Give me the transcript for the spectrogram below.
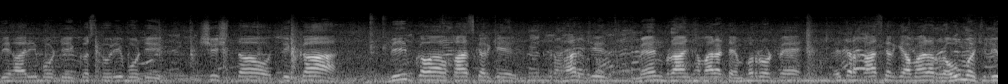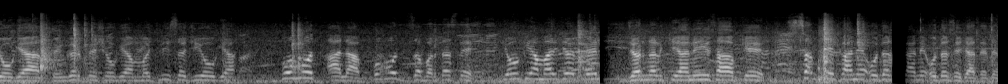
بہاری بوٹی، کستوری بوٹی ششتاؤ ٹکا بیف کباب خاص کر کے۔ ہر چیز مین برانچ ہمارا ٹیمپر روڈ پہ ہے۔ ادھر خاص کر کے ہمارا روہو مچھلی ہو گیا فنگر فش ہو گیا، مچھلی سجی ہو گیا۔ بہت اعلیٰ، بہت زبردست ہے۔ کیونکہ ہماری جو پہلے جنرل کیانی صاحب کے سب کے کھانے ادھر کھانے ادھر سے جاتے تھے۔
